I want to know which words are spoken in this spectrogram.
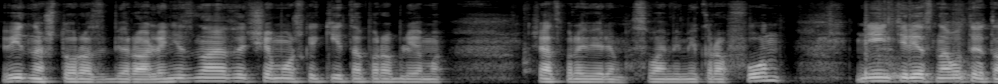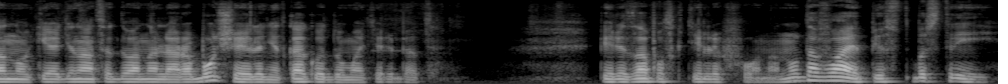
Видно, что разбирали. Не знаю зачем, может какие-то проблемы. Сейчас проверим с вами микрофон. Мне интересно, вот эта Nokia 11.2.0 рабочая или нет? Как вы думаете, ребят? Перезапуск телефона. Ну давай, быстрей.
